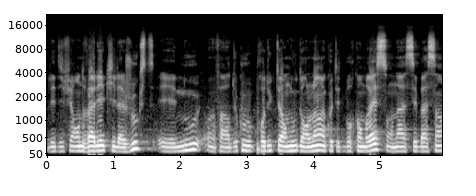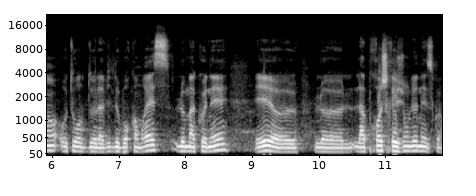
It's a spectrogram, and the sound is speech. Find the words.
les différentes vallées qui la jouxtent. Et nous, enfin du coup, producteurs, nous dans l'Ain, à côté de Bourg-en-Bresse, on a ces bassins autour de la ville de Bourg-en-Bresse, le Mâconnais, et euh, l'approche région lyonnaise. Quoi.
